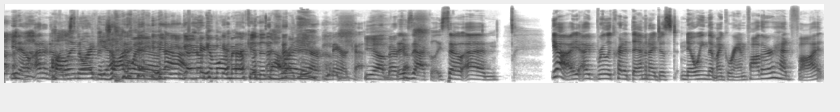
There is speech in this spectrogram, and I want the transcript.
you know, I don't know. I Ollie North and yeah. John Wayne. Yeah. There you go. You don't get more American than that right, Right. there. America. Yeah, America. Exactly. So, um, yeah, I, I really credit them, and I just knowing that my grandfather had fought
